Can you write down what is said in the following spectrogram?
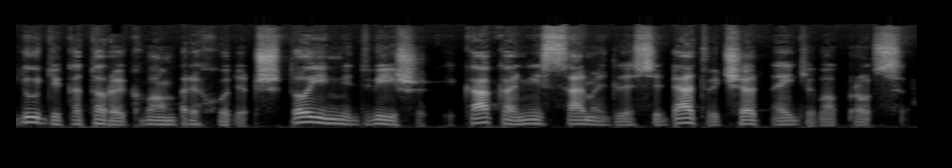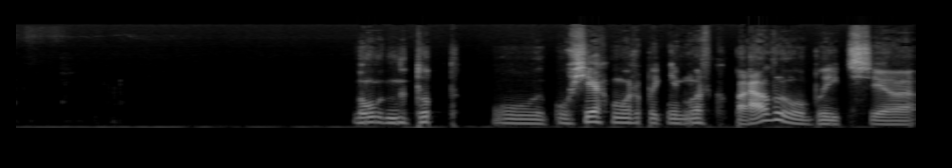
Люди, которые к вам приходят, что ими движет и как они сами для себя отвечают на эти вопросы? Ну, тут у, у всех может быть немножко по-разному быть э,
